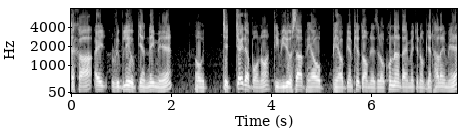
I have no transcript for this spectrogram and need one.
တခါအဲ replay ကိုပြန်နှိပ်မယ်ဟိုကြိုက်တာပေါ့နော်ဒီဗီဒီယိုစားဘယ်ဟာကိုဘယ်ဟာပြန်ဖြစ်သွားမလဲဆိုတော့ခုနအတိုင်းပဲကျွန်တော်ပြန်ထားလိုက်မယ်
